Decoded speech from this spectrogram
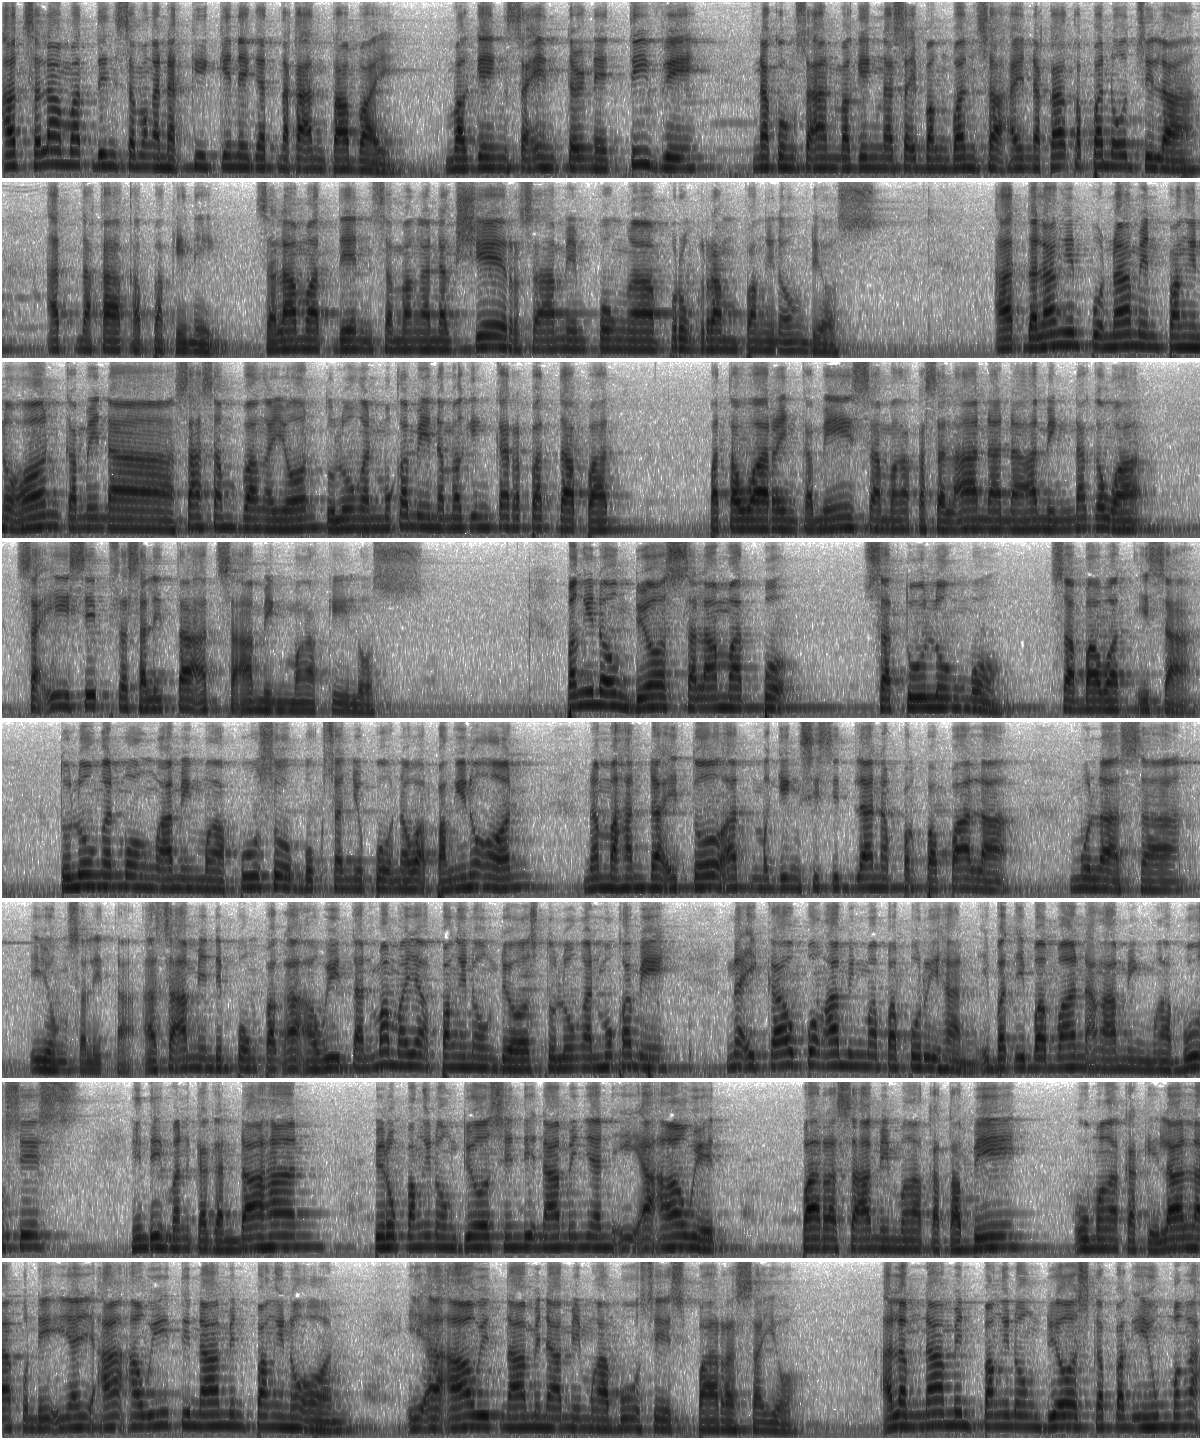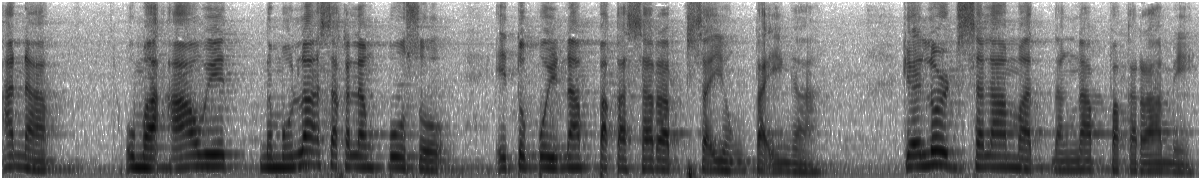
at salamat din sa mga nakikinig at nakaantabay. Maging sa internet TV na kung saan maging nasa ibang bansa ay nakakapanood sila at nakakapakinig. Salamat din sa mga nag-share sa amin pong uh, program, Panginoong Diyos. At dalangin po namin, Panginoon, kami na sasamba ngayon, tulungan mo kami na maging karapat dapat, patawarin kami sa mga kasalanan na aming nagawa sa isip, sa salita at sa aming mga kilos. Panginoong Diyos, salamat po sa tulong mo sa bawat isa. Tulungan mo ang aming mga puso, buksan niyo po nawa, Panginoon, na mahanda ito at maging sisidla ng pagpapala mula sa iyong salita. At sa amin din pong pag-aawitan, mamaya, Panginoong Diyos, tulungan mo kami na ikaw po ang aming mapapurihan. Iba't iba man ang aming mga busis, hindi man kagandahan, pero Panginoong Diyos, hindi namin yan iaawit para sa aming mga katabi o mga kakilala, kundi iaawitin namin, Panginoon, iaawit namin aming mga busis para sa iyo. Alam namin, Panginoong Diyos, kapag iyong mga anak umaawit na mula sa kalang puso, ito po'y napakasarap sa iyong tainga. Kaya Lord, salamat ng napakarami.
